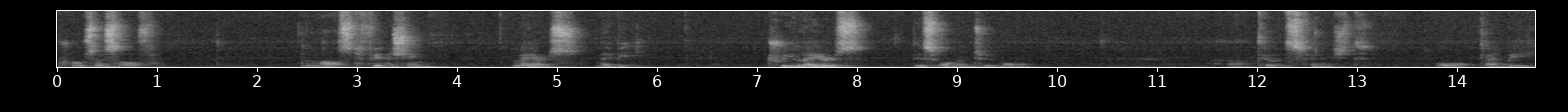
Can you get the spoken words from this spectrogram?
process of the last finishing layers, maybe three layers, this one and two more until it's finished or can be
